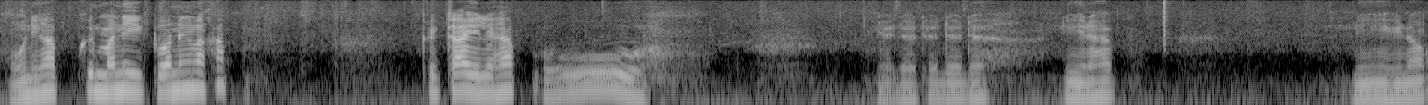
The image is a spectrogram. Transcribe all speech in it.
โอ้นี่ครับขึ้นมานี่อีกตัวหนึงแล้วครับ ใกล้ๆเลยครับโอ้เดี๋ยวเดี๋ยวเดี๋ยวเดี๋ยวนี่นะครับ นี่พี่น้อง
